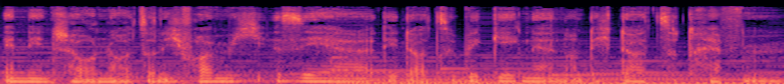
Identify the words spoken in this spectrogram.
in den Show Notes und ich freue mich sehr, dir dort zu begegnen und dich dort zu treffen.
